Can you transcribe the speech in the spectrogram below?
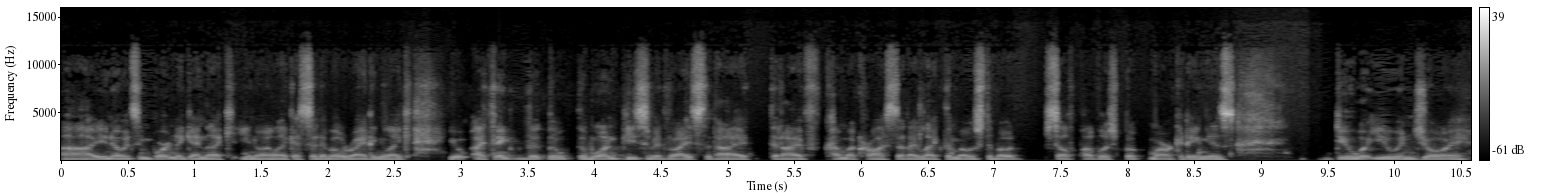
uh, you know, it's important again, like you know, like I said about writing. Like you, know, I think the, the the one piece of advice that I that I've come across that I like the most about self published book marketing is do what you enjoy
